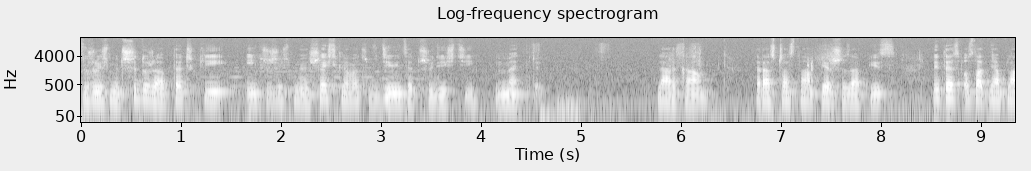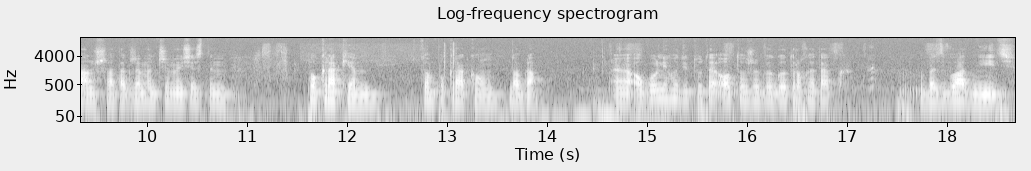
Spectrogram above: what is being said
zużyliśmy 3 duże apteczki i przeszliśmy 6 km 930 metry. Larka, teraz czas na pierwszy zapis. No i to jest ostatnia plansza, także męczymy się z tym pokrakiem, tą pokraką. Dobra, E, ogólnie chodzi tutaj o to, żeby go trochę tak obezwładnić.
